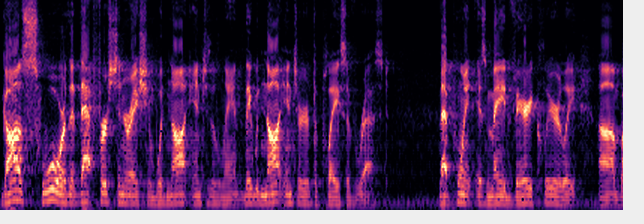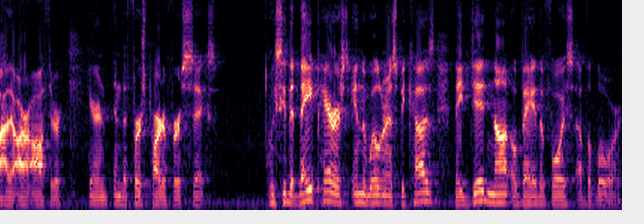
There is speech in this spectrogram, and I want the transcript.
God swore that that first generation would not enter the land. They would not enter the place of rest. That point is made very clearly uh, by our author here in, in the first part of verse 6. We see that they perished in the wilderness because they did not obey the voice of the Lord.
